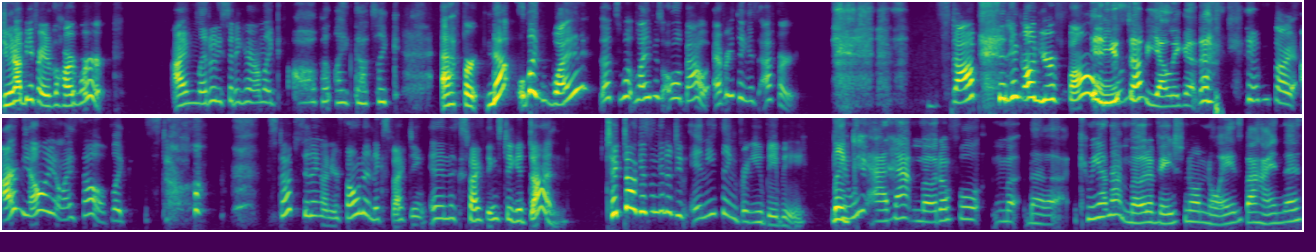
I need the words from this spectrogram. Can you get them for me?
Do not be afraid of the hard work. I'm literally sitting here i'm like oh but like that's like effort. No like what? That's what life is all about. Everything is effort. Stop sitting on your phone Can you stop yelling at them i'm sorry i'm yelling at myself. Like stop stop sitting on your phone and expecting and expect things to get done. Tiktok isn't going to do anything for you baby like can we add that motival? Mo- the, can we add that motivational noise behind this?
